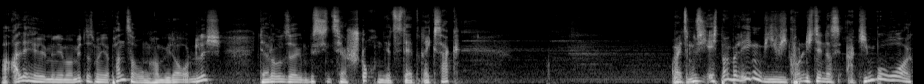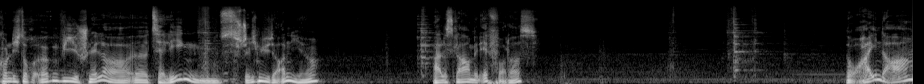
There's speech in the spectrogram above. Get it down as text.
Aber alle Helme nehmen wir mit, dass wir hier Panzerung haben wieder ordentlich. Der hat uns ja ein bisschen zerstochen jetzt, der Drecksack. Aber jetzt muss ich echt mal überlegen, wie, wie konnte ich denn das Akimbo-Rohr, konnte ich doch irgendwie schneller äh, zerlegen. Das stelle ich mich wieder an hier. Alles klar, mit F war das. So, rein da.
